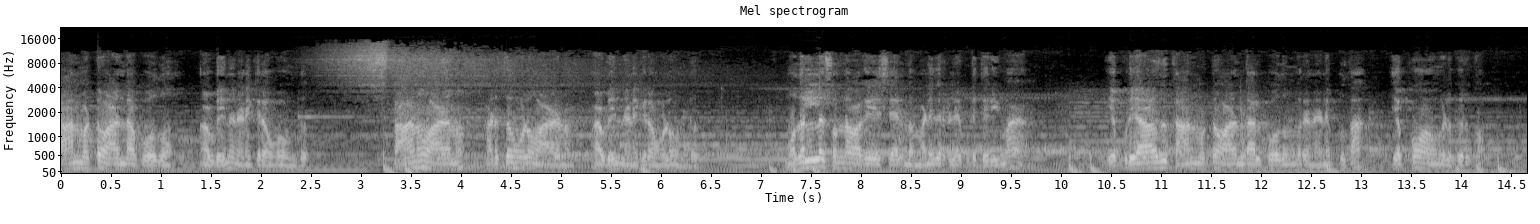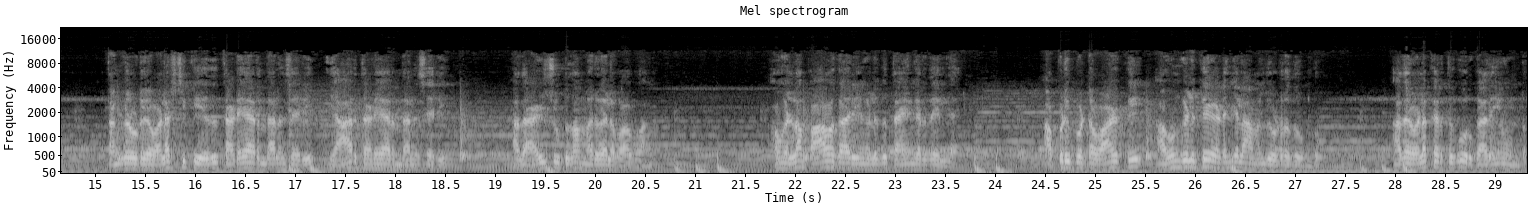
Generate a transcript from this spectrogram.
தான் மட்டும் வாழ்ந்தா போதும் அப்படின்னு நினைக்கிறவங்க உண்டு. தானும் வாழணும் அடுத்தவங்களும் வாழணும் அப்படின்னு நினைக்கிறவங்களும் உண்டு. முதல்ல சொன்ன வகையை சேர்ந்த மனிதர்கள் எப்படி தெரியுமா? எப்படியாவது தான் மட்டும் வாழ்ந்தால் போதுங்கிற நினைப்பு தான் எப்பவும் அவங்களுக்கு இருக்கும். தங்களுடைய வளர்ச்சிக்கு எது தடையா இருந்தாலும் சரி யார் தடையா இருந்தாலும் சரி அதை அழிச்சுட்டு தான் மறுவேலை பார்ப்பாங்க. அவங்கெல்லாம் பாவ காரியங்களுக்கு தயங்குறதே இல்லை. அப்படிப்பட்ட வாழ்க்கை அவங்களுக்கே இடைஞ்சல அமைஞ்சு விடுறது உண்டு. அதை விளக்கறதுக்கு ஒரு கதையும் உண்டு.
